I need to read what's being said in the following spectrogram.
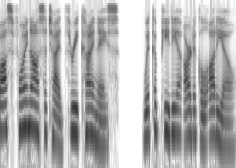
Phosphoinositide 3 kinase, Wikipedia article audio.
